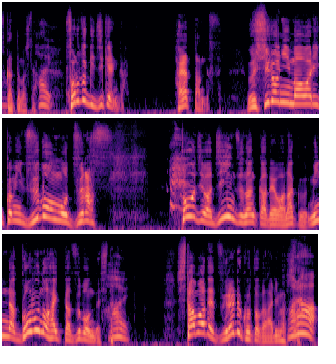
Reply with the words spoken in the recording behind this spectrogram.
使ってました、はい。その時事件が流行ったんです。後ろに回り込みズボンをずらす。当時はジーンズなんかではなくみんなゴムの入ったズボンでした。はい下までずれることがありました。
